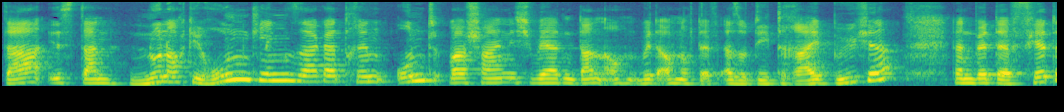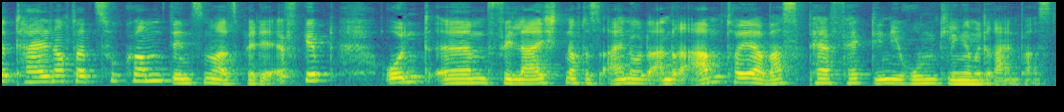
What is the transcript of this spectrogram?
da ist dann nur noch die Runenklingensaga drin und wahrscheinlich werden dann auch, wird auch noch, der, also die drei Bücher, dann wird der vierte Teil noch dazukommen, den es nur als PDF gibt und ähm, vielleicht noch das eine oder andere Abenteuer, was perfekt in die Runenklinge mit reinpasst.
